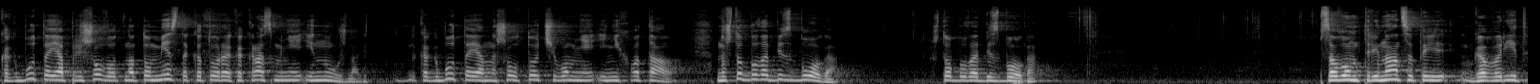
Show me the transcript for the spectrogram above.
как будто я пришел вот на то место, которое как раз мне и нужно. Как будто я нашел то, чего мне и не хватало. Но что было без Бога? Что было без Бога? Псалом 13 говорит,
